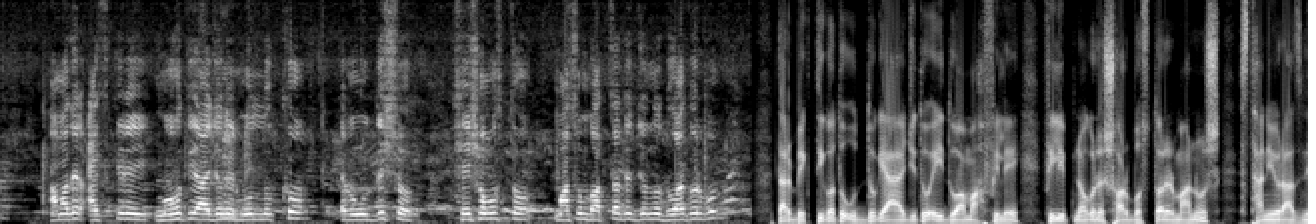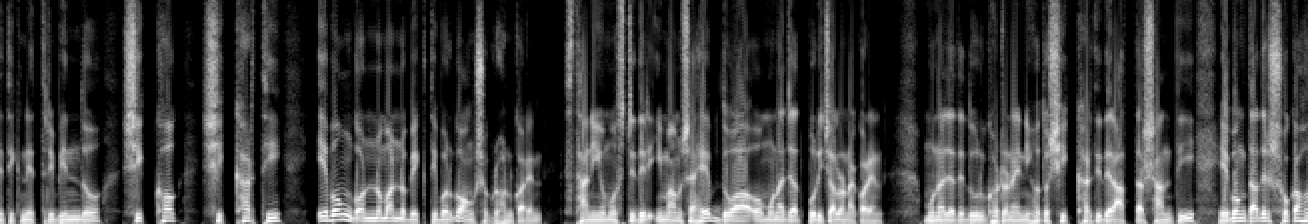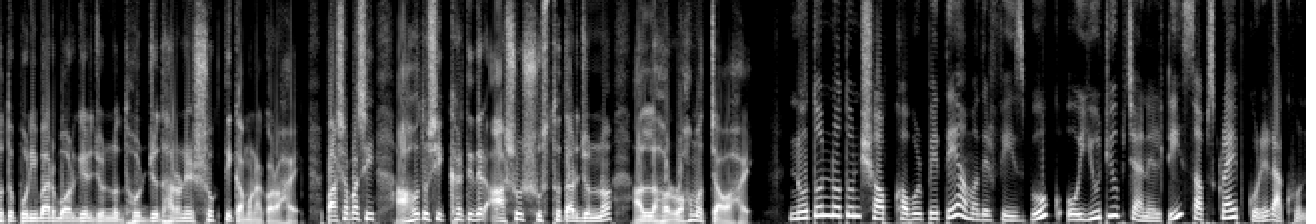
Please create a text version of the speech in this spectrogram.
আমাদের আজকের এই মহতি আয়োজনের মূল লক্ষ্য এবং উদ্দেশ্য সেই সমস্ত মাসুম বাচ্চাদের জন্য দোয়া করব। তার ব্যক্তিগত উদ্যোগে আয়োজিত এই দোয়া মাহফিলে ফিলিপনগরের সর্বস্তরের মানুষ, স্থানীয় রাজনীতিক নেতৃবৃন্দ, শিক্ষক, শিক্ষার্থী এবং গণ্যমান্য ব্যক্তিবর্গ অংশগ্রহণ করেন। স্থানীয় মসজিদের ইমাম সাহেব দোয়া ও মোনাজাত পরিচালনা করেন। মোনাজাতে দুর্ঘটনায় নিহত শিক্ষার্থীদের আত্মার শান্তি এবং তাদের শোকাহত পরিবারবর্গের জন্য ধৈর্য ধারণের শক্তি কামনা করা হয়। পাশাপাশি আহত শিক্ষার্থীদের আশু সুস্থতার জন্য আল্লাহর রহমত চাওয়া হয়। নতুন নতুন সব খবর পেতে আমাদের ফেসবুক ও ইউটিউব চ্যানেলটি সাবস্ক্রাইব করে রাখুন।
